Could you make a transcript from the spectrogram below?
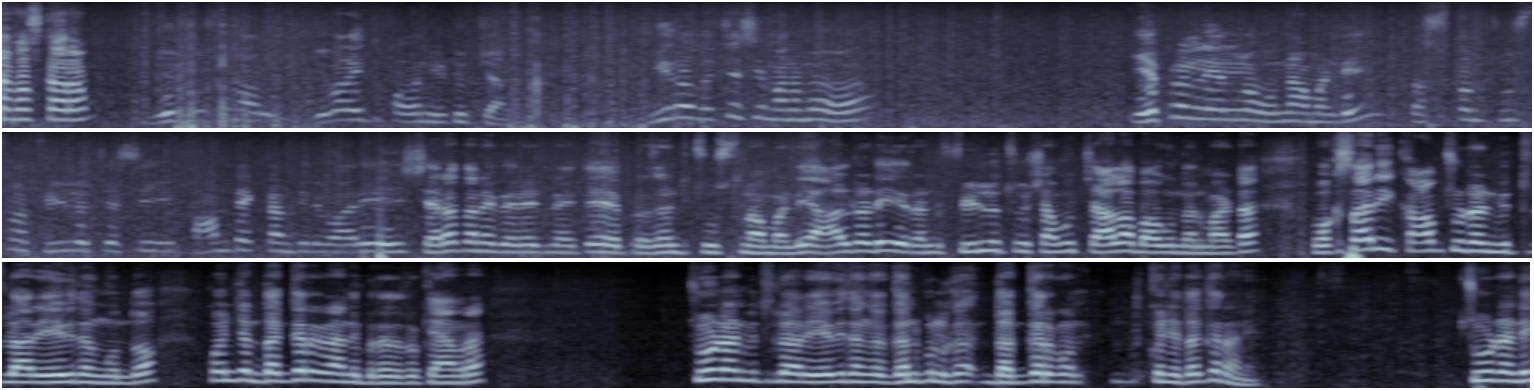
నమస్కారం. మీరు చూస్తున్నారు యువరైతు పవన్ యూట్యూబ్ ఛానల్. ఈరోజు వచ్చేసి మనము ఏప్రిల్ నెలలో ఉన్నామండి. ప్రస్తుతం చూస్తున్న ఫీల్డ్ వచ్చేసి ఫామ్టెక్ కంపెనీ వారి శరత్ అనే వెరైటీని అయితే ప్రజెంట్ చూస్తున్నామండి. ఆల్రెడీ రెండు ఫీల్డ్లు చూసాము చాలా బాగుందనమాట ఒకసారి కాప్ కాపు చూడండి మిత్రులారు ఏ విధంగా ఉందో. కొంచెం దగ్గరకు రాని బ్రదర్ కెమెరా. చూడండి మిత్రులారు ఏ విధంగా గనుపులు దగ్గర దగ్గరగా కొంచెం దగ్గర రాని. చూడండి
